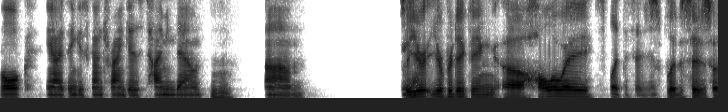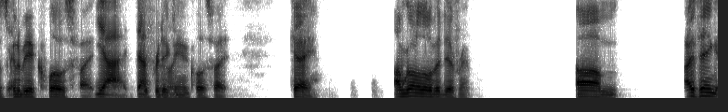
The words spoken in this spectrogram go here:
Volk, and I think he's going to try and get his timing down. Mhm. Um, So yeah, you're you're predicting a Holloway split decision. split decision. So it's Yeah. going to be a close fight. Yeah, You're definitely. predicting a close fight. Okay. I'm going a little bit different. Um, I think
